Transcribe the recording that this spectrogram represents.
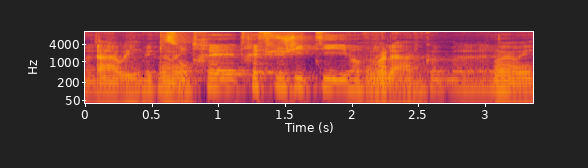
euh, ah oui. mais qui sont très, très fugitives. voilà. Comme, euh,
